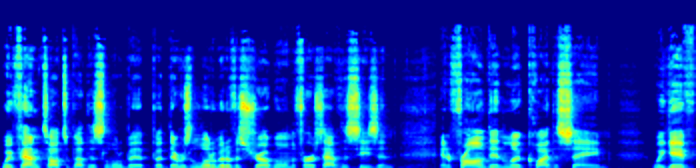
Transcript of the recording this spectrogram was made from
we kind of talked about this a little bit, but there was a little bit of a struggle in the first half of the season, and Fromm didn't look quite the same. We gave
